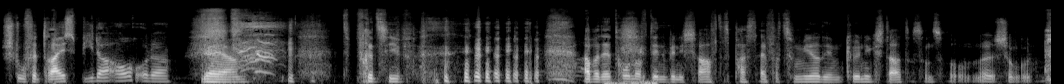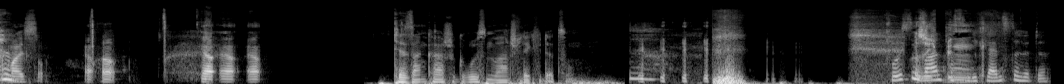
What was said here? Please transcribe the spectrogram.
Stufe 3 Speeder auch, oder? Ja, ja. Prinzip. Aber der Thron, auf den bin ich scharf, das passt einfach zu mir, dem Königsstatus und so. Ne, ist schon gut. Meist so. Ja. Ja, ja, ja. Der Sankarsche Größenwahn schlägt wieder zu. Größten Also bin- die kleinste Hütte.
